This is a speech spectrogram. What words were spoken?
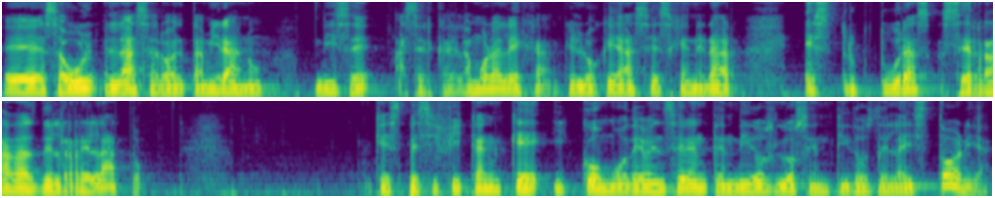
Eh, Saúl Lázaro Altamirano dice acerca de la moraleja que lo que hace es generar estructuras cerradas del relato que especifican qué y cómo deben ser entendidos los sentidos de la historia.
